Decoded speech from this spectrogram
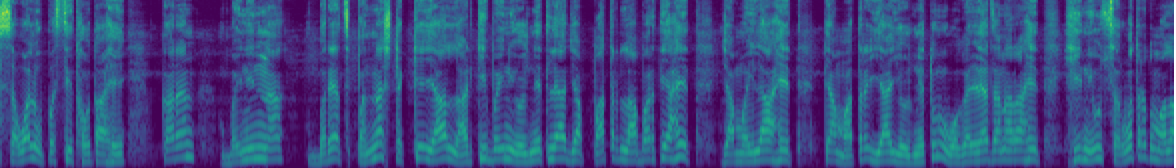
सवाल उपस्थित होत आहे. कारण बहिणींना बऱ्याच पन्नास टक्के या लाडकी बहीण योजनेतल्या ज्या पात्र लाभार्थी आहेत ज्या महिला आहेत त्या मात्र या योजनेतून वगळल्या जाणार आहेत. ही न्यूज सर्वत्र तुम्हाला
